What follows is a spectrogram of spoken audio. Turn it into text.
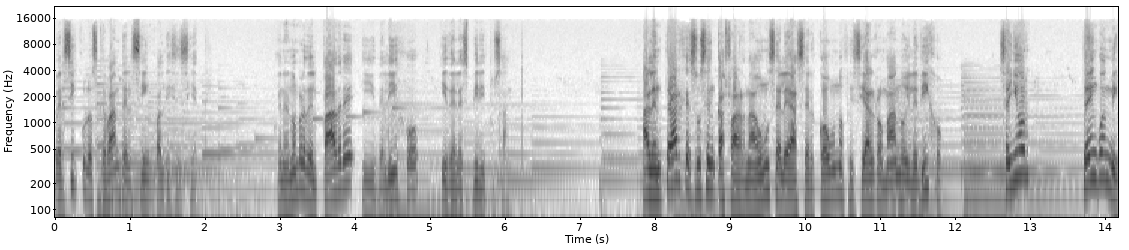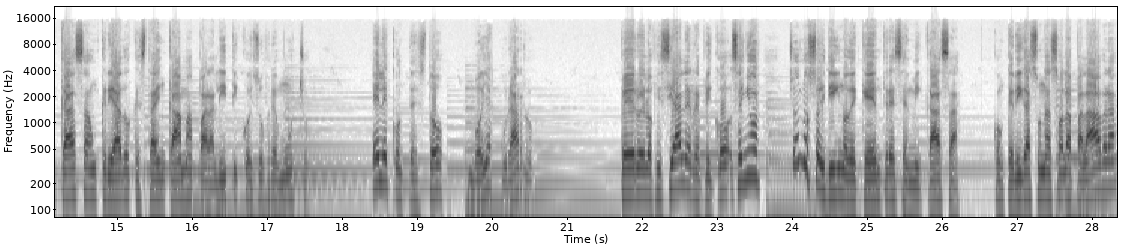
versículos que van del 5 al 17. En el nombre del Padre y del Hijo y del Espíritu Santo. Al entrar Jesús en Cafarnaúm se le acercó un oficial romano y le dijo, Señor, tengo en mi casa un criado que está en cama, paralítico y sufre mucho. Él le contestó, voy a curarlo. Pero el oficial le replicó, Señor, yo no soy digno de que entres en mi casa. Con que digas una sola palabra,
